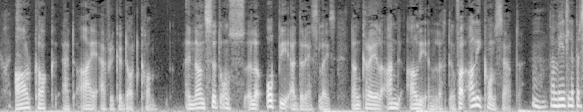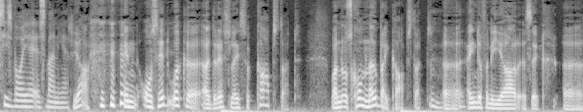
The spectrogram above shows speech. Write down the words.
Goed. rcock@iafrica.com. En dan sit ons hulle op die adreslys, dan kry hulle aan, al die inligting van al die konserte. Hm, dan weet hulle presies waar jy is wanneer. Ja. en ons het ook 'n adreslys vir Kaapstad Want ons kom nou by Kaapstad. Mm. Uh einde van die jaar is ek uh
